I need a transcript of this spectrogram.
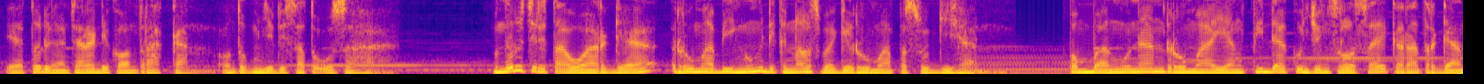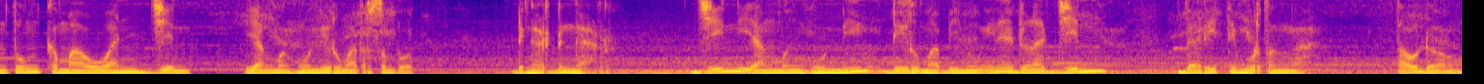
yaitu dengan cara dikontrakan untuk menjadi satu usaha. Menurut cerita warga, rumah bingung dikenal sebagai rumah pesugihan. Pembangunan rumah yang tidak kunjung selesai karena tergantung kemauan jin yang menghuni rumah tersebut. Dengar-dengar, jin yang menghuni di rumah bingung ini adalah jin dari Timur Tengah. Tahu dong,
